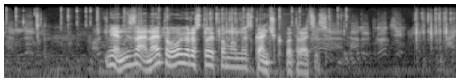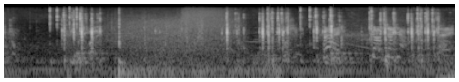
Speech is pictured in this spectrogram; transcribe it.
간다고. Не, не знаю, на этого овера стоит, по-моему, исканчика потратить. 다들 들었지? 안 좋. 이번엔 무슨? 에이, 깜짝이야. 에이.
